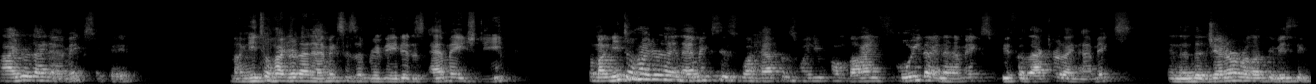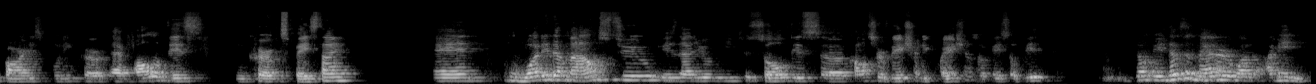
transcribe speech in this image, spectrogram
Magnetohydrodynamics, okay? Magnetohydrodynamics is abbreviated as MHD. So magnetohydrodynamics is what happens when you combine fluid dynamics with electrodynamics and then the general relativistic part is putting curve, uh, all of this in curved spacetime. And what it amounts to is that you need to solve these uh, conservation equations. Okay, so be, it doesn't matter what, I mean,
